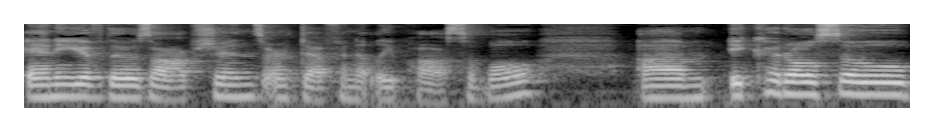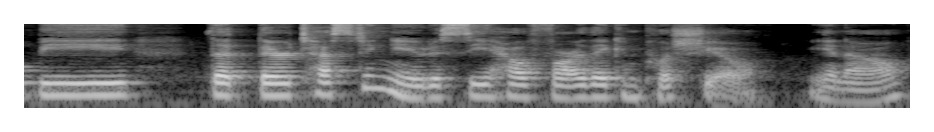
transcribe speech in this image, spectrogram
any of those options are definitely possible. Um, it could also be that they're testing you to see how far they can push you you know?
